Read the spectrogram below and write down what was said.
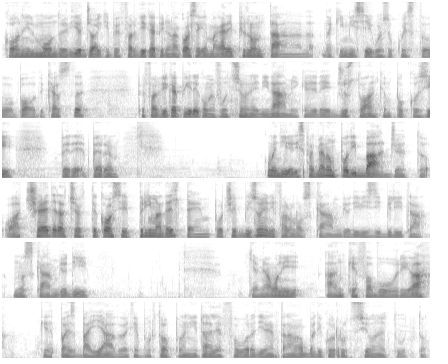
con il mondo dei videogiochi per farvi capire una cosa che magari è più lontana da, da chi mi segue su questo podcast, per farvi capire come funzionano le dinamiche ed è giusto anche un po' così per, per come dire, risparmiare un po' di budget o accedere a certe cose prima del tempo, c'è bisogno di fare uno scambio di visibilità, uno scambio di, chiamiamoli anche favori, ah, che poi è sbagliato perché purtroppo in Italia il favore diventa una roba di corruzione e tutto.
